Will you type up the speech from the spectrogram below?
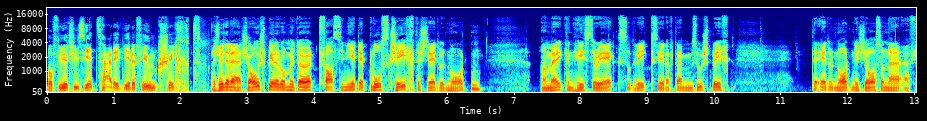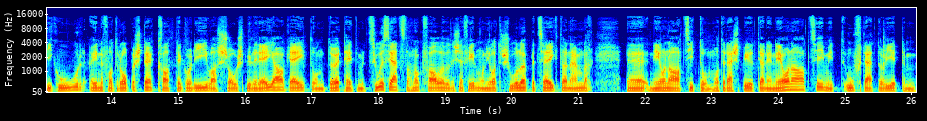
Wo führst du uns jetzt her in deiner Filmgeschichte? Es ist wieder ein Schauspieler, der mich dort fasziniert hat, plus Geschichte, das ist der Edward Norton. American History X oder X, je nachdem, wie man es ausspricht. Der Edward Norton ist ja so eine, eine Figur, einer von der obersten Kategorie, was Schauspielerei angeht. Und dort hat mir zusätzlich noch gefallen, weil das ist ein Film, den ich auch der Schule gezeigt habe, nämlich äh, Neonazitum. Oder? Er spielt ja einen Neonazi mit auftätowiertem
